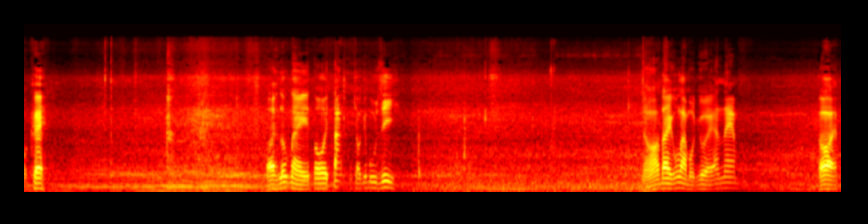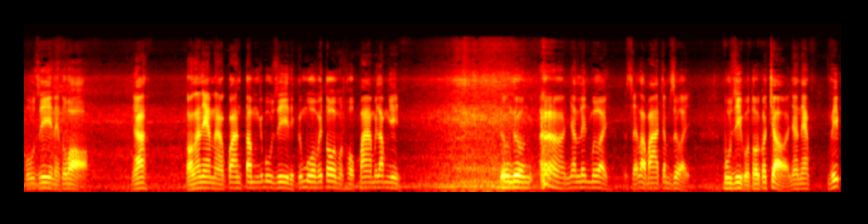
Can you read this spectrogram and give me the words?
Ok. Rồi, lúc này tôi tặng cho cái buji. Đó, đây cũng là một người anh em. Rồi, buji này tôi bỏ, nhá. Còn anh em nào quan tâm cái buji thì cứ mua với tôi một hộp 35 nghìn. Tương đương nhân lên 10 sẽ là 350 Buji của tôi có chở nha anh em, VIP.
